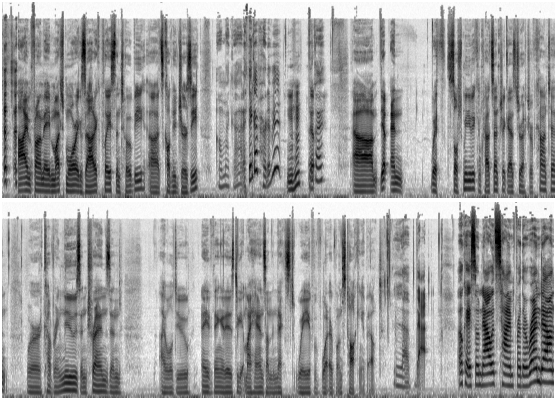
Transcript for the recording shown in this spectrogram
I'm from a much more exotic place than Toby. Uh, it's called New Jersey. oh my god, I think I've heard of it. Mm-hmm. Yep. Okay. Um, yep. And with Social Media Week and CrowdCentric as director of content, we're covering news and trends, and I will do anything it is to get my hands on the next wave of what everyone's talking about. Love that. Okay, so now it's time for the rundown.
